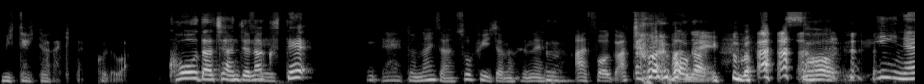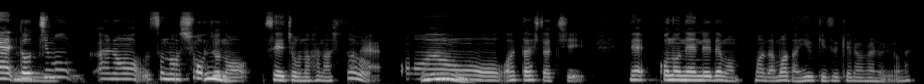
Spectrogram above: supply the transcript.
見ていただきたい、これは。コーダちゃんじゃなくて、えっ、と、何さん、ソフィーじゃなくてね、うん I forgot. Name. そう、いいね。うんどっちも、あの、その少女の成長の話だね。うん私たち、ね、この年齢でもまだまだ勇気づけられるよね。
